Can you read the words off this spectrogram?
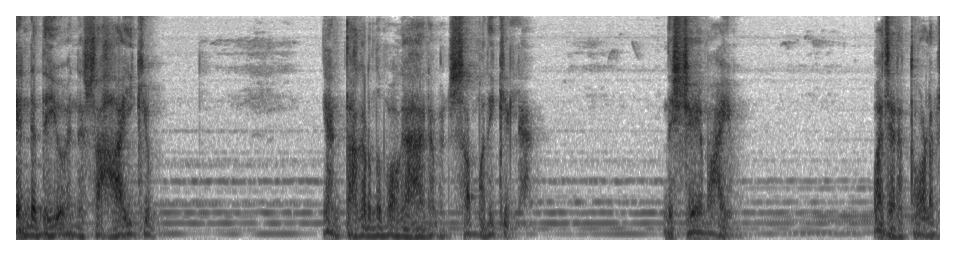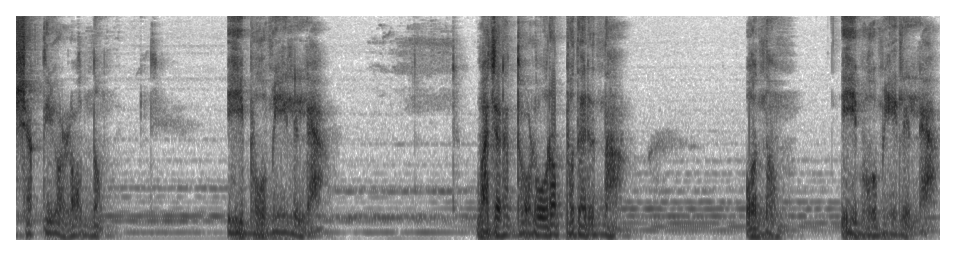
എന്റെ ദൈവം എന്നെ സഹായിക്കും. ഞാൻ തകർന്നു പോകാൻ അവൻ സമ്മതിക്കില്ല. നിശ്ചയമായും വചനത്തോളം ശക്തിയുള്ള ഒന്നും ഈ ഭൂമിയിലില്ല. വചനത്തോളം ഉറപ്പ് തരുന്ന ഒന്നും ഈ ഭൂമിയിലില്ല.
